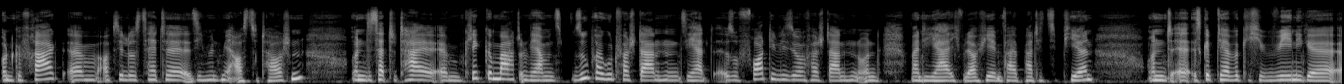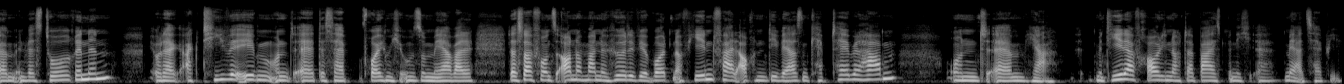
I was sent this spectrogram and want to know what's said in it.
und gefragt, ähm, ob sie Lust hätte, sich mit mir auszutauschen. Und es hat total ähm, Klick gemacht und wir haben uns super gut verstanden. Sie hat sofort die Vision verstanden und meinte, ja, ich will auf jeden Fall partizipieren. Und äh, es gibt ja wirklich wenige ähm, Investorinnen oder Aktive eben. Und äh, deshalb freue ich mich umso mehr, weil das war für uns auch nochmal eine Hürde. Wir wollten auf jeden Fall auch einen diversen Cap-Table haben. Und ähm, ja, mit jeder Frau, die noch dabei ist, bin ich äh, mehr als happy.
